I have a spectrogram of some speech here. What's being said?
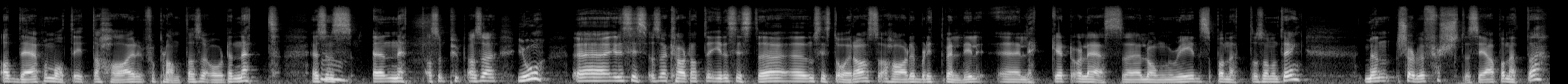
at det på en måte ikke har forplanta seg over til nett. Jeg synes mm. nett altså, altså Jo, eh, i det siste, altså, klart at i det siste, eh, de siste åra så har det blitt veldig eh, lekkert å lese longreads på nett og sånne ting. Men sjølve førstesida på nettet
